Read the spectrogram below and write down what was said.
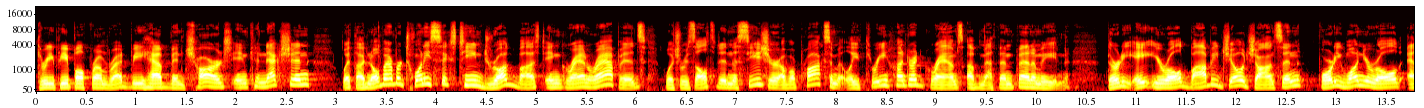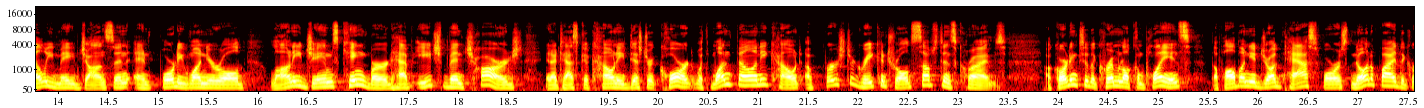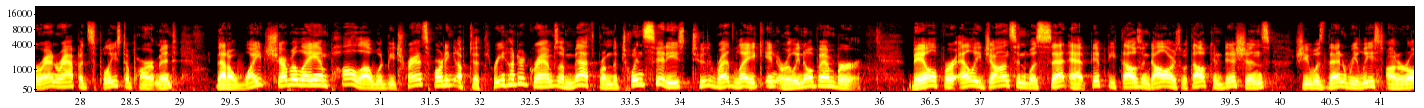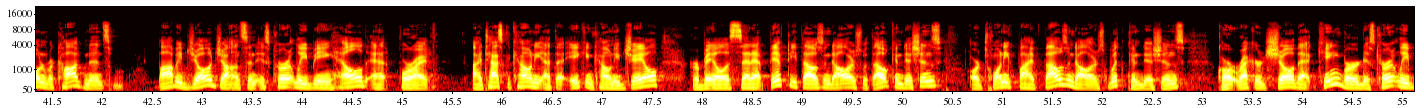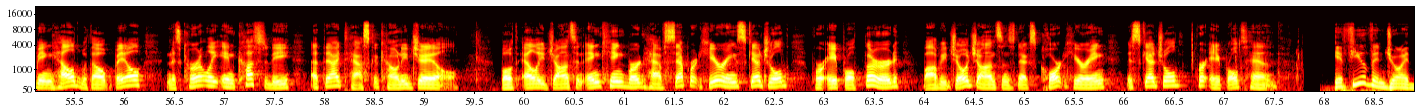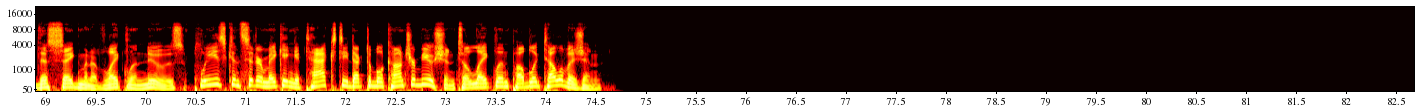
Three people from Redby have been charged in connection with a November 2016 drug bust in Grand Rapids, which resulted in the seizure of approximately 300 grams of methamphetamine. 38-year-old Bobby Joe Johnson, 41-year-old Ellie Mae Johnson, and 41-year-old Lonnie James Kingbird have each been charged in Itasca County District Court with one felony count of first-degree controlled substance crimes. According to the criminal complaints, the Paul Bunyan Drug Task Force notified the Grand Rapids Police Department that a white Chevrolet Impala would be transporting up to 300 grams of meth from the Twin Cities to the Red Lake in early November. Bail for Ellie Johnson was set at $50,000 without conditions. She was then released on her own recognizance. Bobby Joe Johnson is currently being held at, for a Itasca County at the Aitkin County Jail. Her bail is set at $50,000 without conditions or $25,000 with conditions. Court records show that Kingbird is currently being held without bail and is currently in custody at the Itasca County Jail. Both Ellie Johnson and Kingbird have separate hearings scheduled for April 3rd. Bobby Joe Johnson's next court hearing is scheduled for April 10th. If you've enjoyed this segment of Lakeland News, please consider making a tax-deductible contribution to Lakeland Public Television.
